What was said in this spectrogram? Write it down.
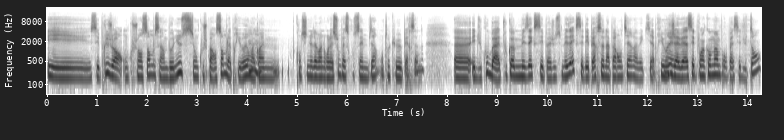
Et c'est plus genre, on couche ensemble, c'est un bonus. Si on couche pas ensemble, a priori, on va Mhm. quand même continuer d'avoir une relation parce qu'on s'aime bien en tant que personne. Euh, et du coup, bah, tout comme mes ex, c'est pas juste mes ex, c'est des personnes à part entière avec qui, a priori, Ouais. j'avais assez de points communs pour passer du temps.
